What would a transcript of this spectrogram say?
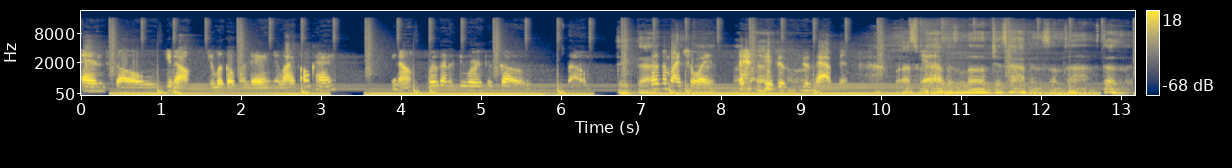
And so, you know, you look up one day and you're like, okay, you know, we're going to see where this goes. So dig that. it wasn't by choice. Okay, it just, just happened. Well, that's what yeah. happens. Love just happens sometimes, doesn't it?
